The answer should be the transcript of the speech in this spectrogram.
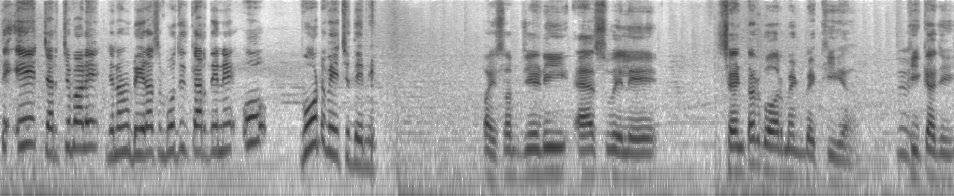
ਤੇ ਇਹ ਚਰਚ ਵਾਲੇ ਜਿਨ੍ਹਾਂ ਨੂੰ ਡੇਰਾ ਸੰਬੋਧਿਤ ਕਰਦੇ ਨੇ ਉਹ ਵੋਟ ਵੇਚਦੇ ਨੇ। ਭਾਈ ਸਾਹਿਬ ਜਿਹੜੀ ਇਸ ਵੇਲੇ ਸੈਂਟਰ ਗਵਰਨਮੈਂਟ ਬੈਠੀ ਆ ਠੀਕ ਆ ਜੀ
